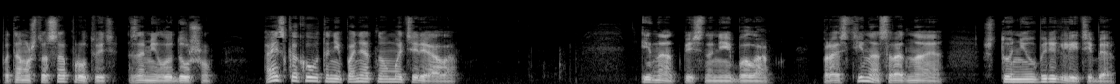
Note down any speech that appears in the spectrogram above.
потому что сопрут ведь за милую душу, а из какого-то непонятного материала. И надпись на ней была «Прости нас, родная, что не уберегли тебя.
